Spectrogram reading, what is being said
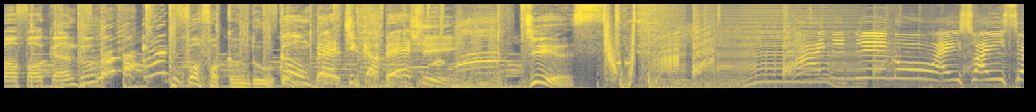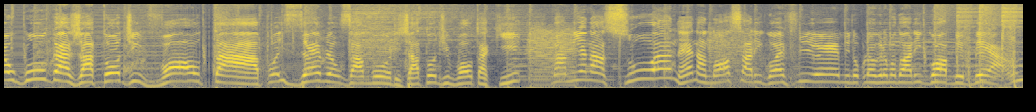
Fofocando Fofocando com Bete Cabete. Dias. Ai, menino! É isso aí, seu Guga! Já tô de volta! Pois é, meus amores, já tô de volta aqui na minha, na sua, né? Na nossa Arigó FM, no programa do Arigó Bebê. Hum.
